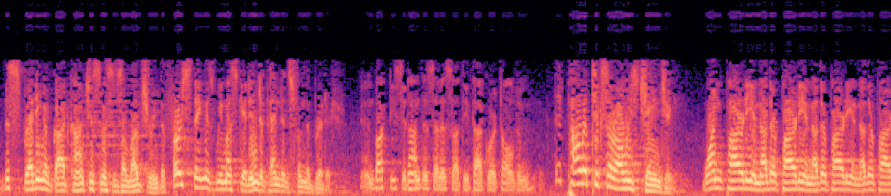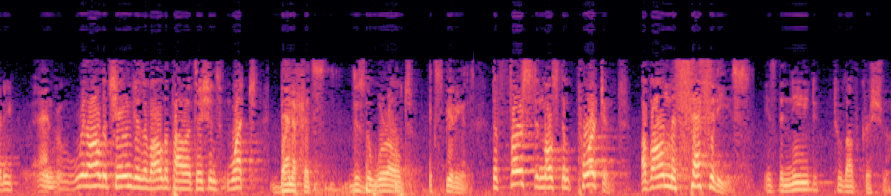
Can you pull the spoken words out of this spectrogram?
This spreading of God consciousness is a luxury. The first thing is we must get independence from the British. And Bhakti Siddhanta Saraswati Thakur told him that politics are always changing. One party, another party, another party, another party. And with all the changes of all the politicians, what benefits does the world experience? The first and most important of all necessities is the need to love Krishna.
